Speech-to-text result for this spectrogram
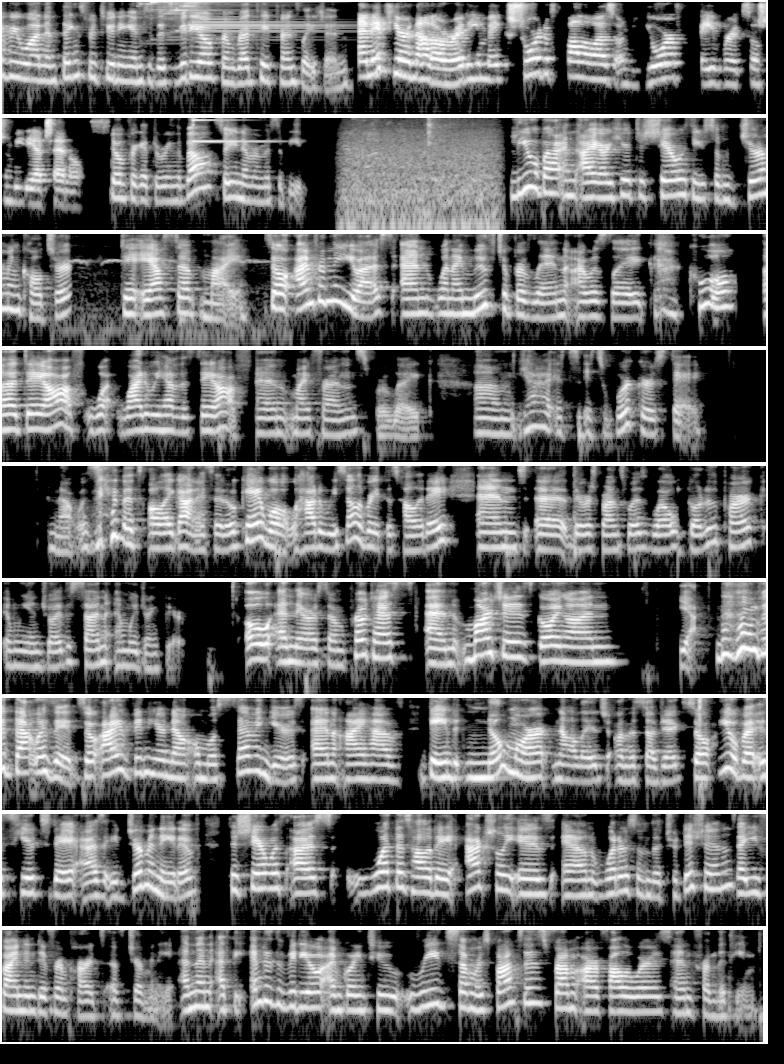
everyone, and thanks for tuning into this video from Red Tape Translation. And if you're not already, make sure to follow us on your favorite social media channels. Don't forget to ring the bell so you never miss a beat. Lioba and I are here to share with you some German culture, der 1. Mai. So I'm from the US, and when I moved to Berlin, I was like, cool, a day off. What, why do we have this day off? And my friends were like, um, yeah, it's, it's workers day. And that was it. That's all I got. And I said, okay, well, how do we celebrate this holiday? And uh, the response was, well, we go to the park and we enjoy the sun and we drink beer. Oh, and there are some protests and marches going on. Yeah, but that was it. So I've been here now almost seven years and I have gained no more knowledge on the subject. So Lioba is here today as a German native to share with us what this holiday actually is and what are some of the traditions that you find in different parts of Germany. And then at the end of the video, I'm going to read some responses from our followers and from the team.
